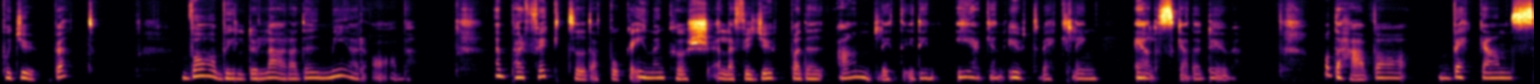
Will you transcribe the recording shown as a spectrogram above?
på djupet? Vad vill du lära dig mer av? En perfekt tid att boka in en kurs eller fördjupa dig andligt i din egen utveckling, älskade du. Och det här var veckans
